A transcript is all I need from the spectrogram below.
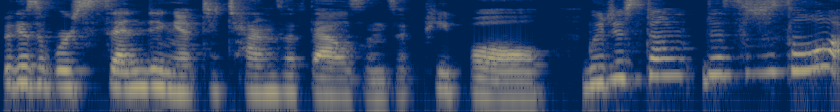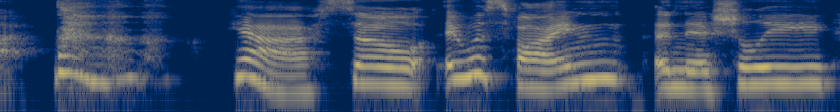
Because if we're sending it to tens of thousands of people, we just don't, this is just a lot. Yeah, so it was fine initially,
